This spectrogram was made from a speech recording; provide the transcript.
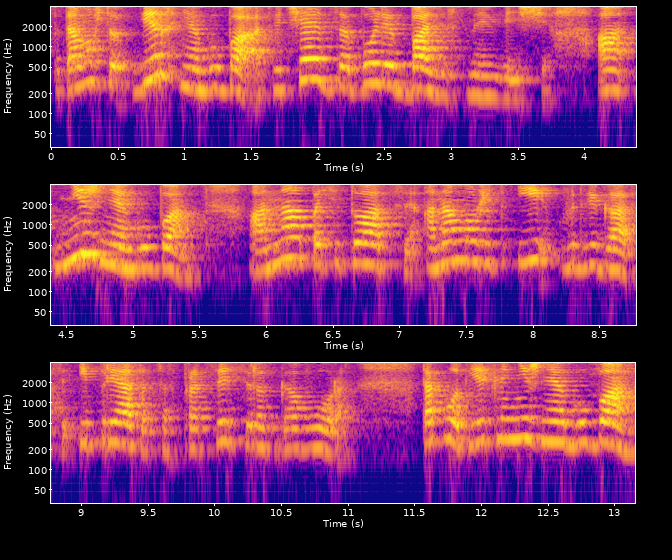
Потому что верхняя губа отвечает за более базисные вещи, а нижняя губа, она по ситуации, она может и выдвигаться, и прятаться в процессе разговора. Так вот, если нижняя губа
